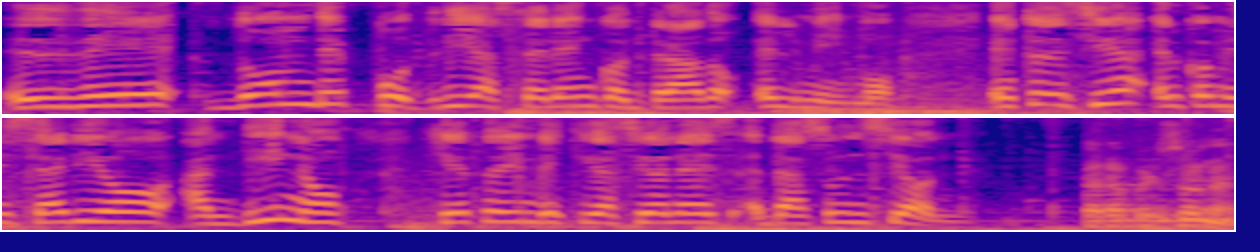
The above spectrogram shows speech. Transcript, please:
de dónde podría ser encontrado el mismo. Esto decía el comisario andino, jefe de investigaciones de Asunción. Para personas.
